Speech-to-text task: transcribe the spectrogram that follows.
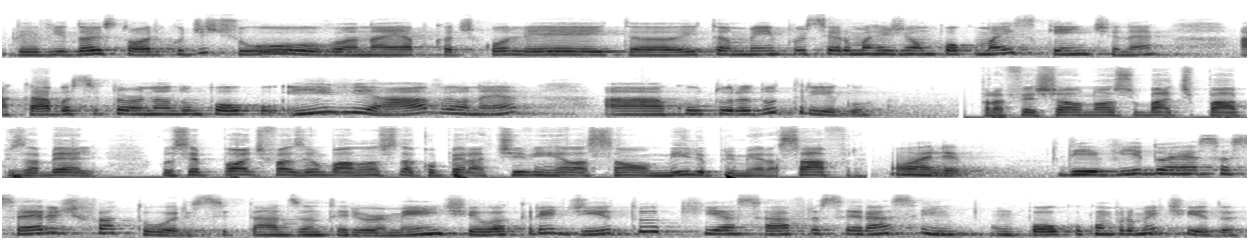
devido ao histórico de chuva, na época de colheita e também por ser uma região um pouco mais quente, né? Acaba se tornando um pouco inviável, né, a cultura do trigo. Para fechar o nosso bate-papo, Isabelle, você pode fazer um balanço da cooperativa em relação ao milho primeira safra? Olha, Devido a essa série de fatores citados anteriormente, eu acredito que a safra será sim um pouco comprometida.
